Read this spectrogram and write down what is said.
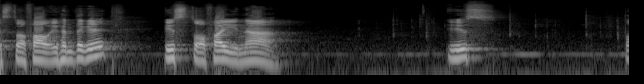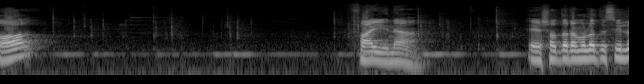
ইস্তফাও। এখান থেকে ইস্তফাই না ইস ত ফাইনা এই শব্দটা মূলত ছিল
